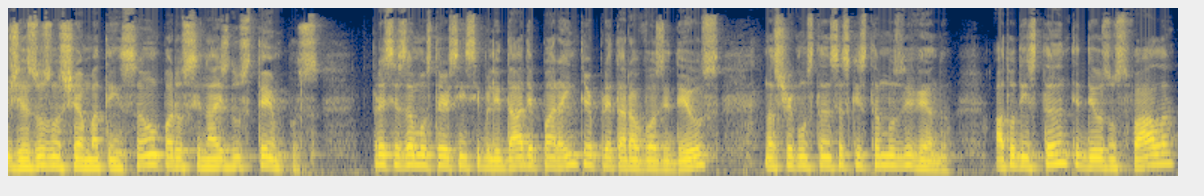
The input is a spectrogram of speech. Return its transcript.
Jesus nos chama a atenção para os sinais dos tempos. Precisamos ter sensibilidade para interpretar a voz de Deus nas circunstâncias que estamos vivendo. A todo instante, Deus nos fala,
